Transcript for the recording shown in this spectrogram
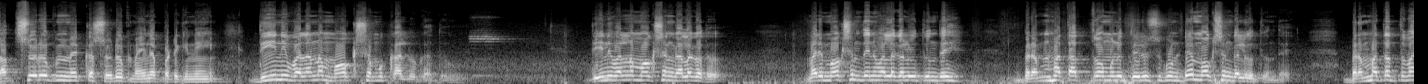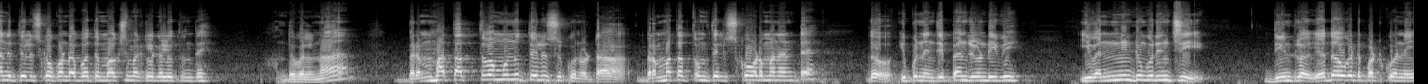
తత్స్వరూపం యొక్క స్వరూపమైనప్పటికీ దీని వలన మోక్షము కలుగదు. దీని వలన మోక్షం కలగదు. మరి మోక్షం దేనివల్ల కలుగుతుంది? బ్రహ్మతత్వమును తెలుసుకుంటే మోక్షం కలుగుతుంది. బ్రహ్మతత్వాన్ని తెలుసుకోకుండా పోతే మోక్షం ఎట్లా కలుగుతుంది? అందువలన బ్రహ్మతత్వమును తెలుసుకునుట. బ్రహ్మతత్వం తెలుసుకోవడం అని అంటే దో ఇప్పుడు నేను చెప్పాను చూడండి ఇవి. ఇవన్నింటి గురించి దీంట్లో ఏదో ఒకటి పట్టుకొని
